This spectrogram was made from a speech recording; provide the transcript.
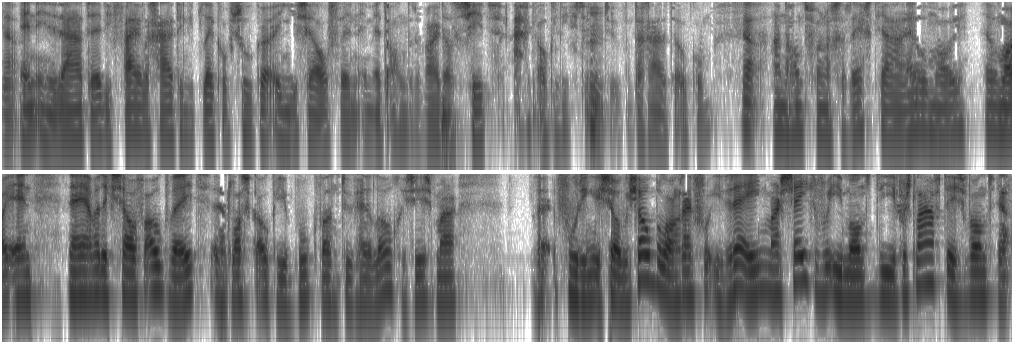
Ja. En inderdaad, hè, die veiligheid en die plek opzoeken in jezelf en, en met anderen waar dat zit. Eigenlijk ook liefde natuurlijk, want daar gaat het ook om. Ja. Aan de hand van een gerecht, ja, heel mooi. Heel mooi. En nou ja, wat ik zelf ook weet, en dat las ik ook in je boek, wat natuurlijk heel logisch is, maar voeding is sowieso belangrijk voor iedereen, maar zeker voor iemand die verslaafd is. Want Ja.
